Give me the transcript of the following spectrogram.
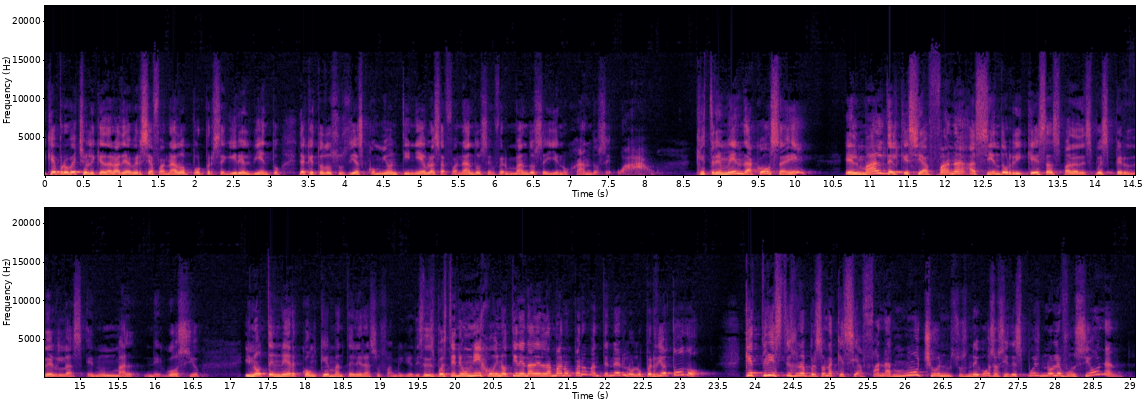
¿Y qué provecho le quedará de haberse afanado por perseguir el viento, ya que todos sus días comió en tinieblas, afanándose, enfermándose y enojándose? ¡Wow! ¡Qué tremenda cosa, eh! El mal del que se afana haciendo riquezas para después perderlas en un mal negocio y no tener con qué mantener a su familia. Dice, después tiene un hijo y no tiene nada en la mano para mantenerlo, lo perdió todo. Qué triste es una persona que se afana mucho en sus negocios y después no le funcionan.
